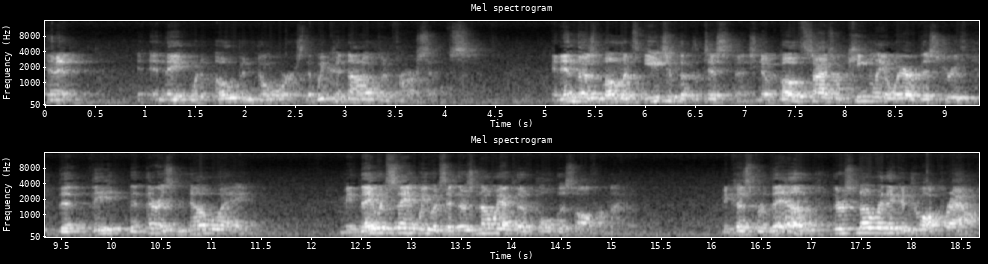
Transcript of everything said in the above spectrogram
And, it, and they would open doors that we could not open for ourselves. And in those moments, each of the participants, you know, both sides were keenly aware of this truth that, the, that there is no way. I mean, they would say it, we would say, there's no way I could have pulled this off on my own. Because for them, there's no way they could draw a crowd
